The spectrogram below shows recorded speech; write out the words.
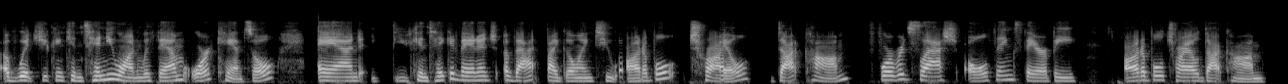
of which you can continue on with them or cancel. And you can take advantage of that by going to audibletrial.com forward slash all things therapy, audibletrial.com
